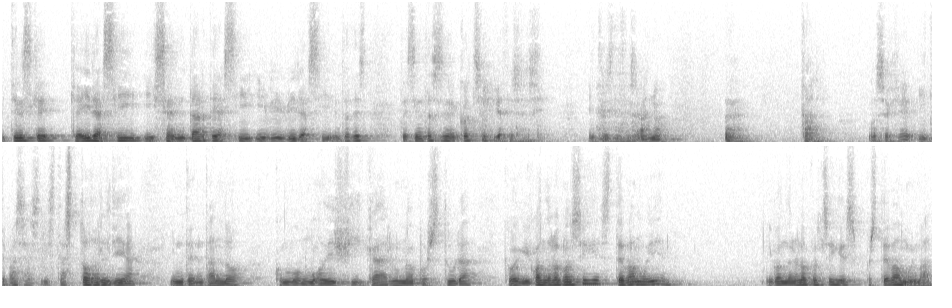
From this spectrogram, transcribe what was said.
y tienes que, ir así y sentarte así y vivir así. Entonces te sientas en el coche y haces así. Y entonces dices, ah, no, eh, tal, no sé qué, y te pasas y estás todo el día intentando como modificar una postura que cuando lo consigues te va muy bien. Y cuando no lo consigues, pues te va muy mal.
